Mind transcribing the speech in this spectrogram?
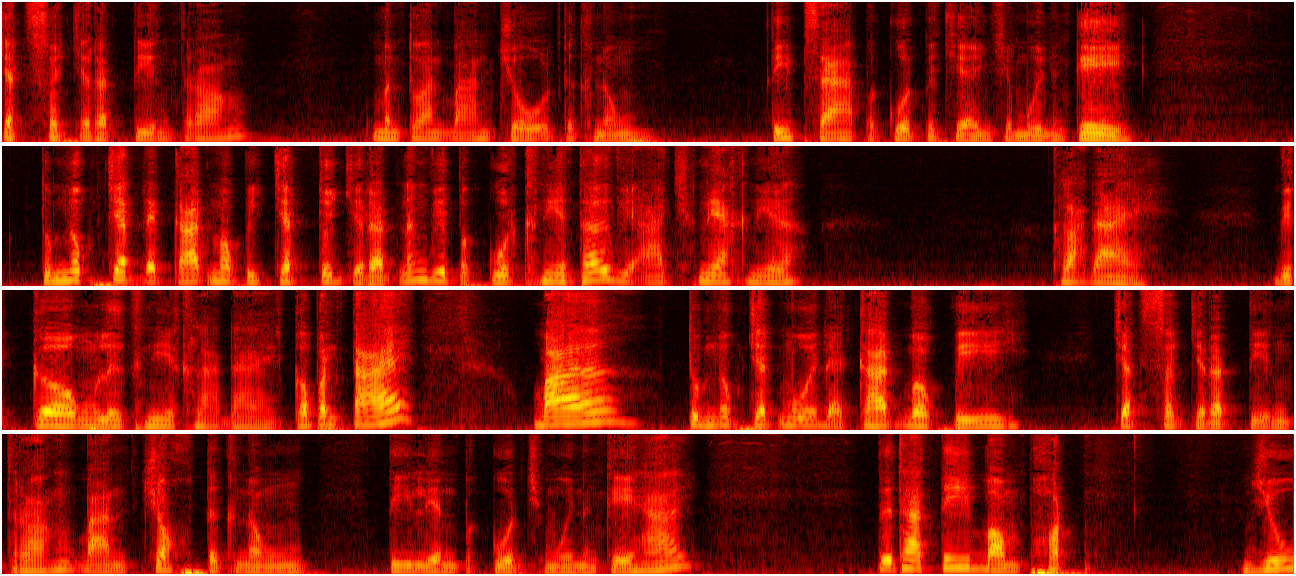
ចិត្តសុចរិតទៀងត្រង់មិនទាន់បានចូលទៅក្នុង ទីផ្សារប្រកួតប្រជែងជាមួយនឹងគេទំនុកចិត្តដែលកើតមកពីចិត្តទុច្ចរិតហ្នឹងវាប្រកួតគ្នាទៅវាអាចឈ្នះគ្នាខ្លះដែរវាកងលើគ្នាខ្លះដែរក៏ប៉ុន្តែ បើទំនុកចិត្តមួយដែលកើតមកពីចិត្តសុចរិតទៀងត្រង់បានចុះទៅក្នុង ទីលានប្រកួតជាមួយនឹងគេហើយគឺថាទីបំផុតយូរ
